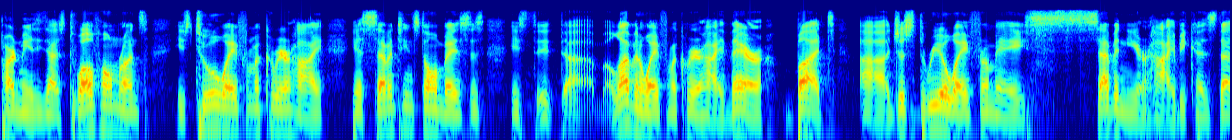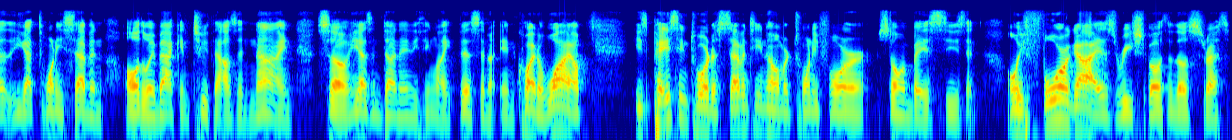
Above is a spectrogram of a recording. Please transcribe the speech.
pardon me, he has 12 home runs. He's two away from a career high. He has 17 stolen bases. He's uh, 11 away from a career high there, but uh, just three away from a seven-year high because that, he got 27 all the way back in 2009. So he hasn't done anything like this in, in quite a while. He's pacing toward a 17 homer, 24 stolen base season. Only four guys reached both of those thres-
